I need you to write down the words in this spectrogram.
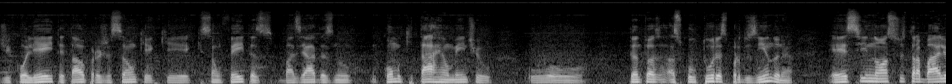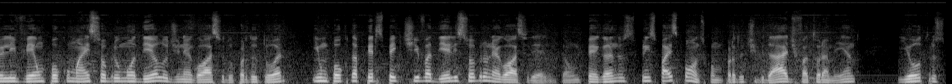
de colheita e tal, projeção que, que, que, são feitas baseadas no como que está realmente o, o, tanto as, as culturas produzindo, né? Esse nosso trabalho ele vê um pouco mais sobre o modelo de negócio do produtor e um pouco da perspectiva dele sobre o negócio dele. Então, pegando os principais pontos, como produtividade, faturamento e outros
